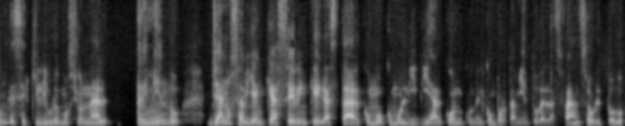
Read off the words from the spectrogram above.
un desequilibrio emocional tremendo. Ya no sabían qué hacer, en qué gastar, cómo, cómo lidiar con, con, el comportamiento de las fans, sobre todo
